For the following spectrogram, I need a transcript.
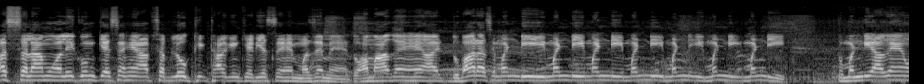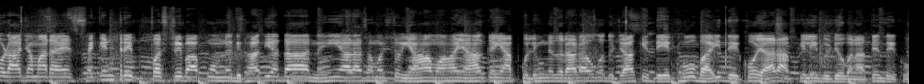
असलकुम कैसे हैं आप सब लोग? ठीक ठाक हैं, खैरियत से हैं, मज़े में हैं। तो हम आ गए हैं आज दोबारा से मंडी मंडी मंडी मंडी मंडी मंडी मंडी। तो मंडी आ गए हैं और आज हमारा है सेकंड ट्रिप फ़र्स्ट ट्रिप आपको हमने दिखा दिया था. नहीं आ रहा समझ तो यहाँ, वहाँ, यहाँ कहीं आपको लिंक नज़र आ रहा होगा तो जाके देखो भाई, देखो यार, आपके लिए वीडियो बनाते हैं, देखो।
